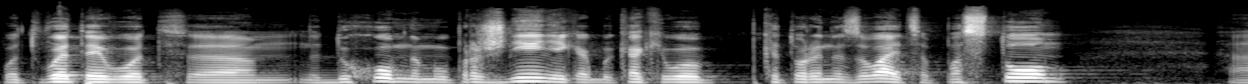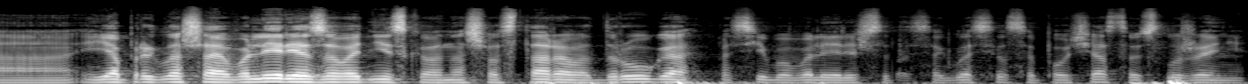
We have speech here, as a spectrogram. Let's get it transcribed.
вот в этой вот э, духовном упражнении, как бы, как его, которое называется постом. Э, я приглашаю Валерия Заводницкого, нашего старого друга. Спасибо, Валерий, что ты согласился поучаствовать в служении.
